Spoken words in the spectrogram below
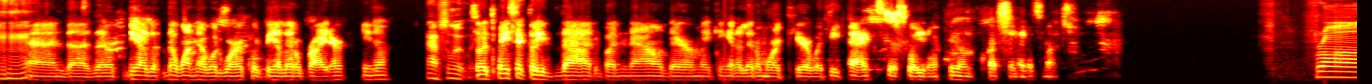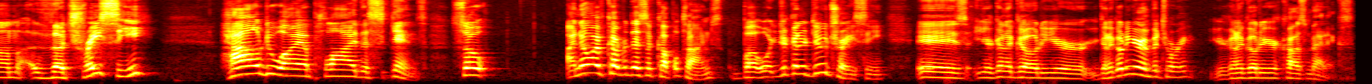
Mm-hmm. and uh, the the other the one that would work would be a little brighter, you know. Absolutely. So it's basically that, but now they're making it a little more clear with the X, just so you don't you don't question it as much. From the Tracy, how do I apply the skins? So I know I've covered this a couple times, but what you're gonna do, Tracy, is you're gonna go to your you're gonna go to your inventory, you're gonna go to your cosmetics.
